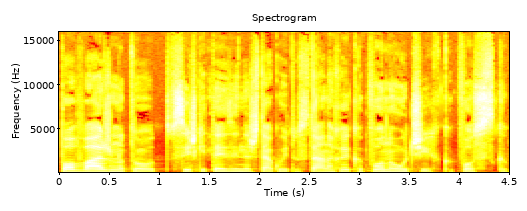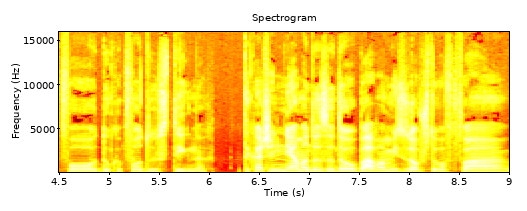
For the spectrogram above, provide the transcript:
по-важното от всички тези неща, които станаха е какво научих, какво, какво, до какво достигнах. Така че няма да задълбавам изобщо в това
